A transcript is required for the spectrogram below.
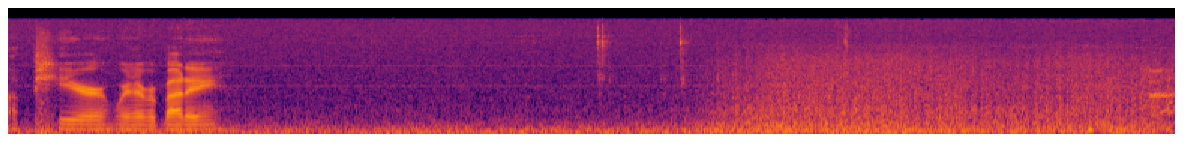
up here with everybody. Sir?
